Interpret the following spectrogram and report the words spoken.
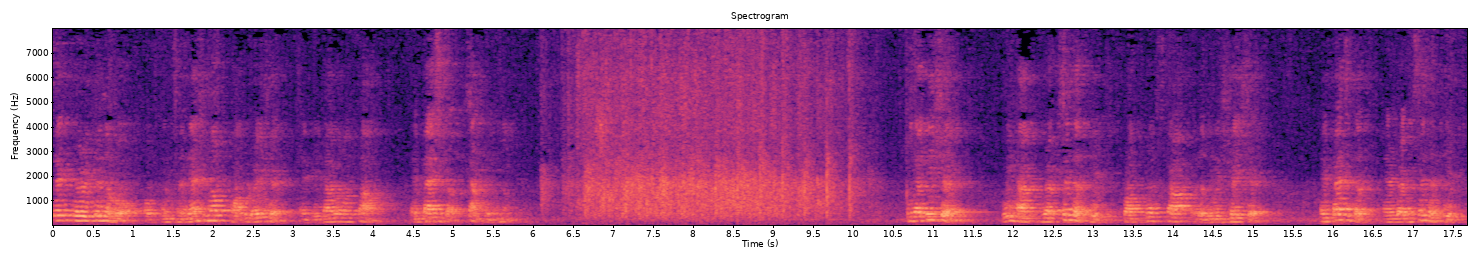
Secretary General of International Cooperation and Development Fund, Ambassador Zhang Pengyi. In addition, we have representatives from Guard Administration, ambassadors and representatives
